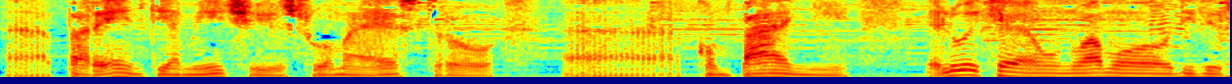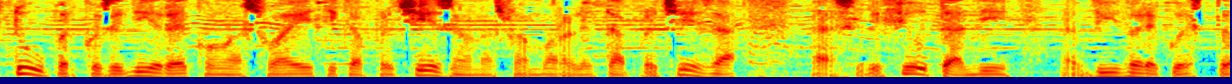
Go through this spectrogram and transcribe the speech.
eh, parenti, amici, il suo maestro, eh, compagni, e lui che è un uomo di virtù, per così dire, con una sua etica precisa, una sua moralità precisa, eh, si rifiuta di eh, vivere questa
